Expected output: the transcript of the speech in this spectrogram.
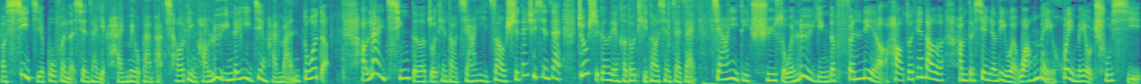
呃细节部分呢，现在也还没有办法敲定。好，绿营的意见还蛮多的。好，赖清德昨天到嘉义造势，但是现在中时跟联合都提。到现在在嘉义地区，所谓绿营的分裂哦。好，昨天到了他们的现任立委王美惠没有出席。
